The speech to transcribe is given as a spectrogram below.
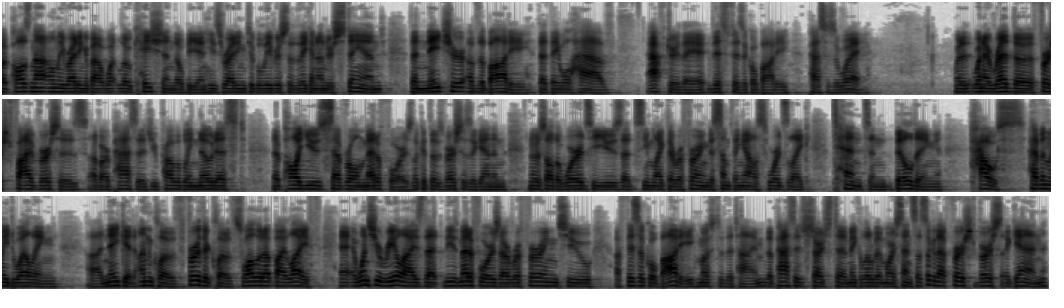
But Paul's not only writing about what location they'll be in, he's writing to believers so that they can understand the nature of the body that they will have after they, this physical body passes away. When I read the first five verses of our passage, you probably noticed that Paul used several metaphors. Look at those verses again and notice all the words he used that seem like they're referring to something else. Words like tent and building, house, heavenly dwelling, uh, naked, unclothed, further clothed, swallowed up by life. And, and once you realize that these metaphors are referring to a physical body most of the time, the passage starts to make a little bit more sense. Let's look at that first verse again.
